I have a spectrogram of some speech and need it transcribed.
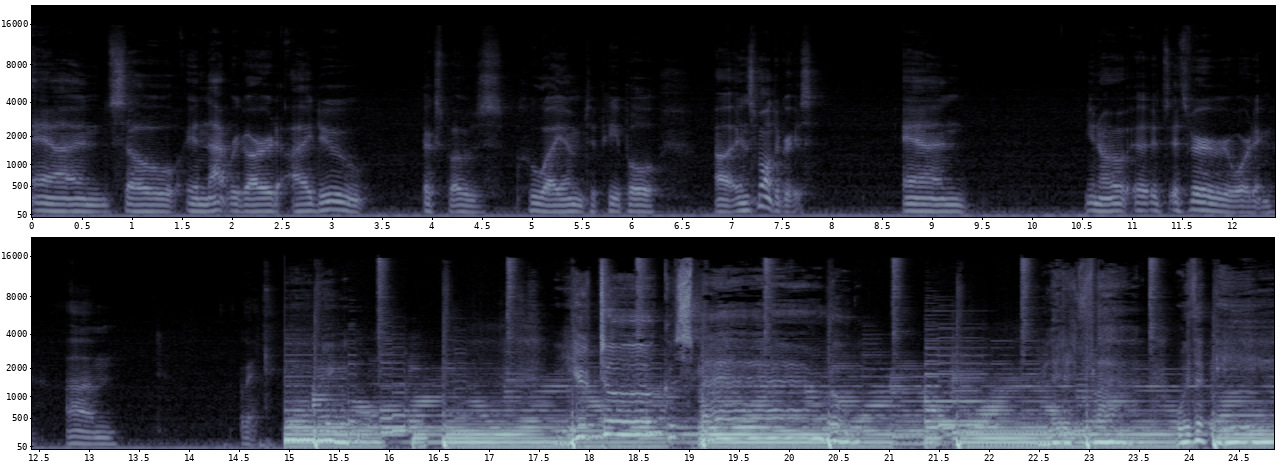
and so in that regard i do expose who i am to people uh, in small degrees. And you know it's it's very rewarding. Um, okay. You took a sparrow, let it fly with eagles.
